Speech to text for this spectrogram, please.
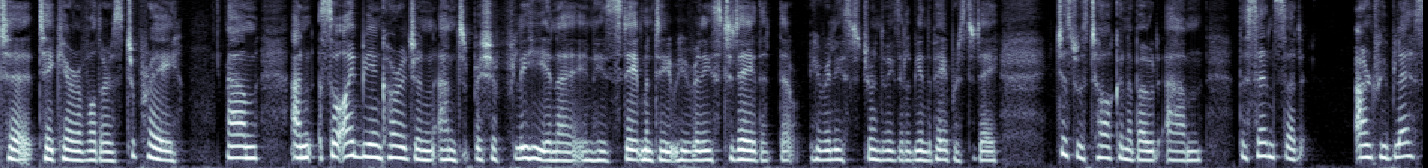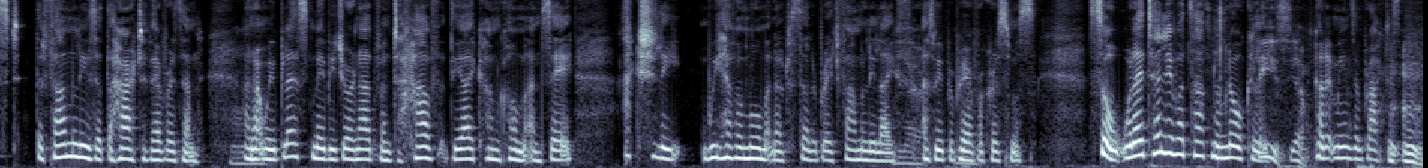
to take care of others, to pray. Um, and so I'd be encouraging, and Bishop Leahy, in, a, in his statement he, he released today, that, that, he released during the week that'll be in the papers today, just was talking about um, the sense that aren't we blessed that family is at the heart of everything? Mm. And aren't we blessed maybe during Advent to have the icon come and say, actually, we have a moment now to celebrate family life yeah. as we prepare yeah. for Christmas. So, would I tell you what's happening locally? Please, yeah. What it means in practice. Mm-mm.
